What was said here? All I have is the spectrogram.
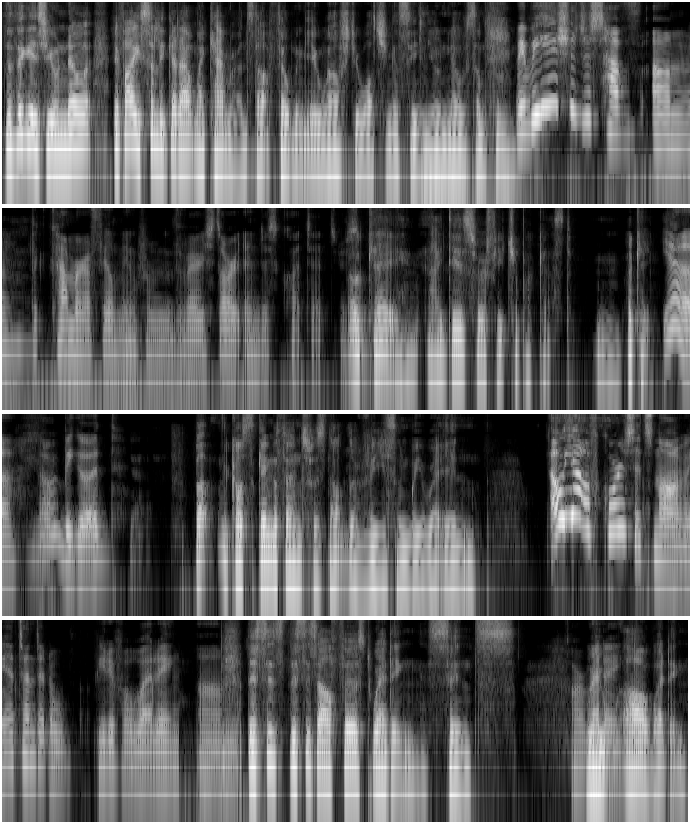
The thing is, you'll know if I suddenly get out my camera and start filming you whilst you're watching a scene, you'll know something. Maybe you should just have um the camera filming from the very start and just cut it. Okay, ideas for a future podcast. Hmm, okay, Yeah, that would be good. But of course, Game of Thrones was not the reason we were in. Oh yeah, of course it's not. We attended a beautiful wedding. Um, This is this is our first wedding since our we, wedding. our wedding.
